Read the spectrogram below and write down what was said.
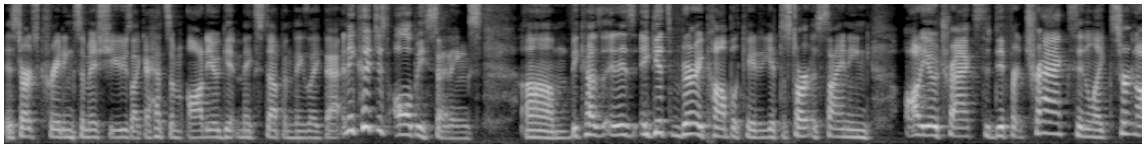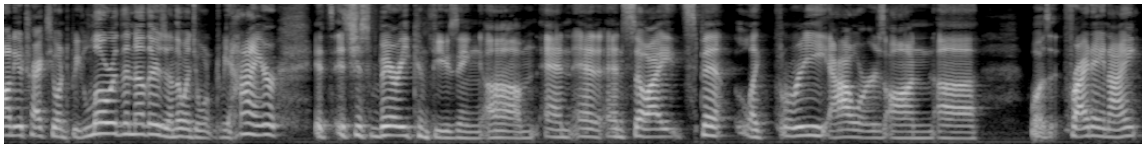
it starts creating some issues. Like I had some audio get mixed up and things like that. And it could just all be settings. Um, because it is it gets very complicated. You have to start assigning audio tracks to different tracks and like certain audio tracks you want to be lower than others and other ones you want to be higher. It's it's just very confusing. Um and and and so I spent like three hours on uh was it Friday night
